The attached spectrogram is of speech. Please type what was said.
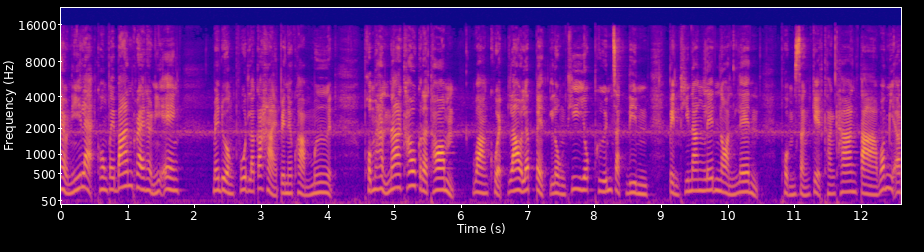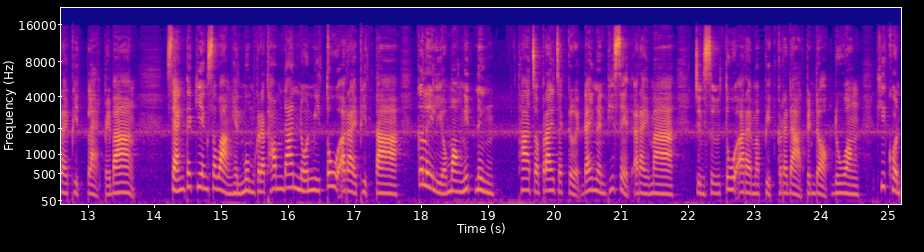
แถวนี้แหละ คงไปบ้านใครแถวนี้เองแม่ดวงพูดแล้วก็หายไปในความมืด ผมหันหน้าเข้ากระท่อม วางขวดเหล้าและเป็ดลงที่ยกพื้นจากดิน เป็นที่นั่งเล่นนอนเล่น ผมสังเกตข้างๆ ตาว่ามีอะไรผิดแปลกไปบ้าง แสงตะเกียงสว่างเห็นมุมกระท่อมด้านโน้นมีตู้อะไรผิดตา ก็เลยเหลียวมองนิดนึง ถ้าเจ้าไพร่จะเกิดได้เงินพิเศษอะไรมา จึงซื้อตู้อะไรมาปิดกระดาษเป็นดอกดวง ที่คน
